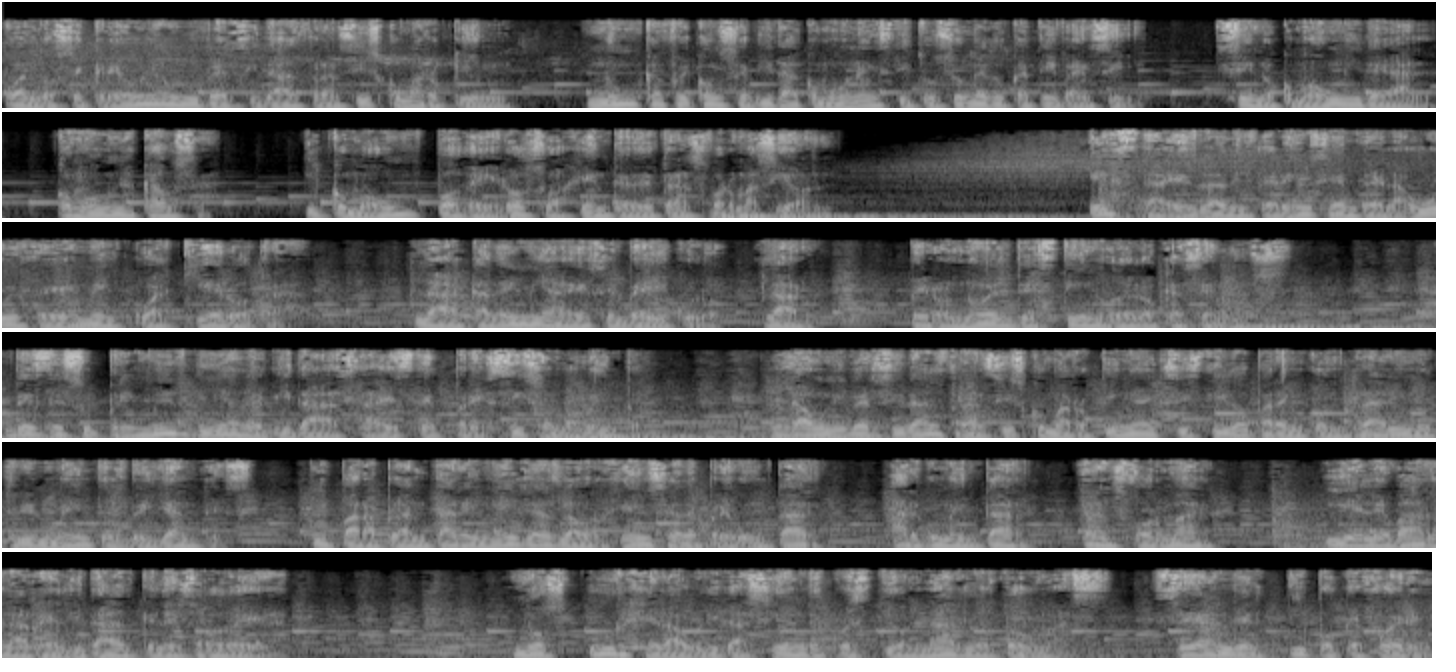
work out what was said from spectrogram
Cuando se creó la Universidad Francisco Marroquín, nunca fue concebida como una institución educativa en sí, sino como un ideal, como una causa y como un poderoso agente de transformación. Esta es la diferencia entre la UFM y cualquier otra. La academia es el vehículo, claro, pero no el destino de lo que hacemos. Desde su primer día de vida hasta este preciso momento, la Universidad Francisco Marroquín ha existido para encontrar y nutrir mentes brillantes y para plantar en ellas la urgencia de preguntar, argumentar, transformar y elevar la realidad que les rodea. Nos urge la obligación de cuestionar los dogmas, sean del tipo que fueren.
